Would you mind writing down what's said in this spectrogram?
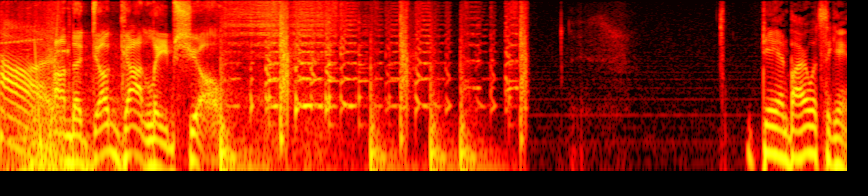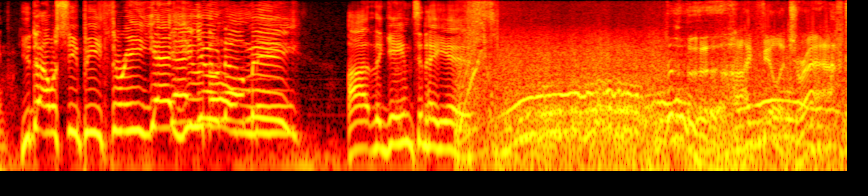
time. on the Doug Gottlieb Show. Dan Beyer, what's the game? You down with CP3? Yeah, Yeah, you, you know, know me. Uh, the game today is I feel a draft.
